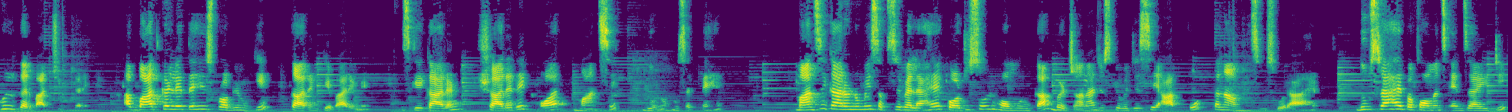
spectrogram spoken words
खुलकर बातचीत करें। अब बात कर लेते हैं इस प्रॉब्लम के कारण के बारे में। इसके कारण शारीरिक और मानसिक दोनों हो सकते हैं। मानसिक कारणों में सबसे पहला है कॉर्टिसोल हार्मोन का बढ़ जाना, जिसकी वजह से आपको तनाव महसूस हो रहा है। दूसरा है परफॉर्मेंस एंजाइटी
